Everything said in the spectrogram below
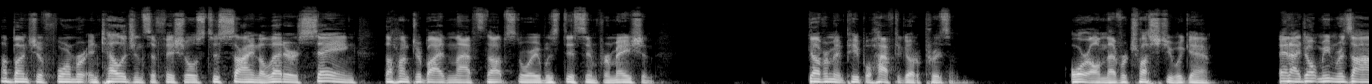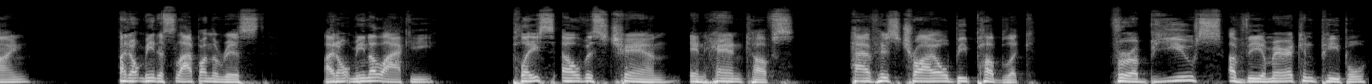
a bunch of former intelligence officials to sign a letter saying the Hunter Biden laptop story was disinformation. Government people have to go to prison or I'll never trust you again. And I don't mean resign. I don't mean a slap on the wrist. I don't mean a lackey. Place Elvis Chan in handcuffs have his trial be public for abuse of the American people,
